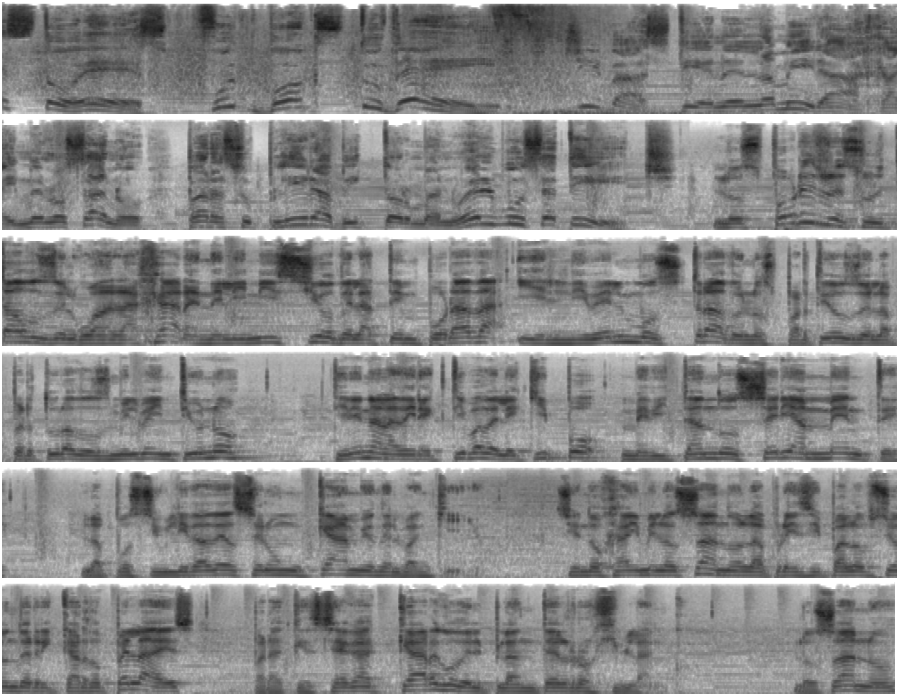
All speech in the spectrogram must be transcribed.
Esto es Footbox Today. Chivas tiene en la mira a Jaime Lozano para suplir a Víctor Manuel Bucetich. Los pobres resultados del Guadalajara en el inicio de la temporada y el nivel mostrado en los partidos de la Apertura 2021 tienen a la directiva del equipo meditando seriamente la posibilidad de hacer un cambio en el banquillo, siendo Jaime Lozano la principal opción de Ricardo Peláez para que se haga cargo del plantel rojiblanco. Lozano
